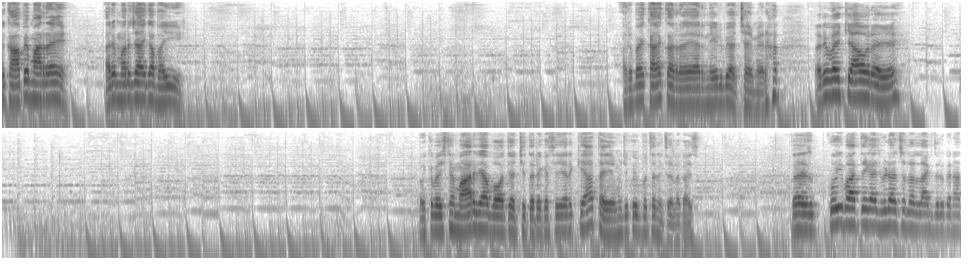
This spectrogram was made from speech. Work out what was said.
अरे कहाँ पे मार रहे अरे मर जाएगा भाई। अरे भाई क्या कर रहा है यार? नेट भी अच्छा है मेरा। अरे भाई क्या हो रहा है ये? ओके भाई, इसने मार दिया बहुत ही अच्छी तरीके से। यार क्या था ये? मुझे कोई पता नहीं चला गाइस कोई बात नहीं गाइस वीडियो अच्छा लाइक ज़रूर करना।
